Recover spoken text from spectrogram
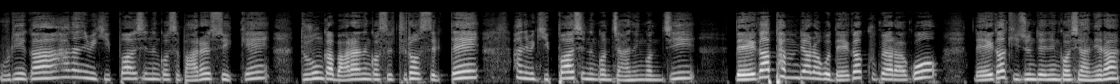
우리가 하나님이 기뻐하시는 것을 말할 수 있게 누군가 말하는 것을 들었을 때 하나님이 기뻐하시는 건지 아닌 건지 내가 판별하고 내가 구별하고 내가 기준되는 것이 아니라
